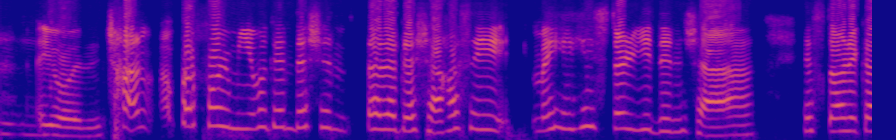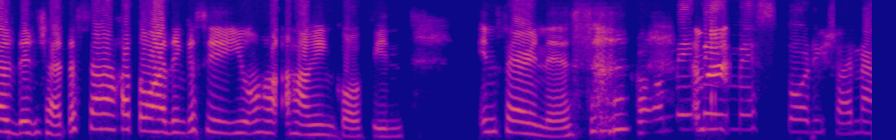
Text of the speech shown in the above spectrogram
Mm-mm. Ayun. Tsaka for me, maganda siya talaga siya kasi may history din siya. Historical din siya. Tapos nakakatuwa din kasi yung ha- hanging coffin. In fairness. Oo, may, may, may story siya na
